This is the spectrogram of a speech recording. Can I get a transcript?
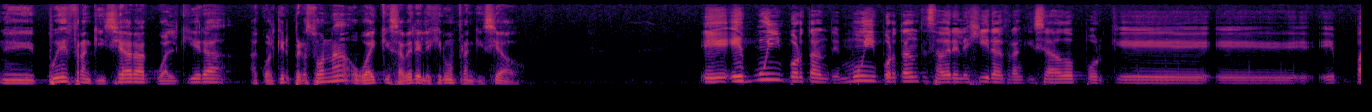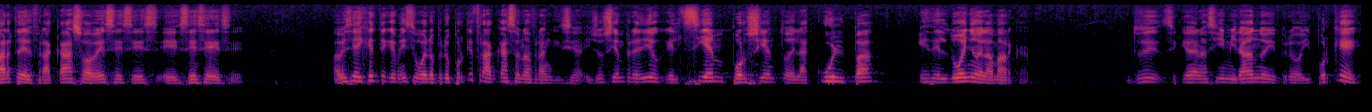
Eh, ¿Puedes franquiciar a cualquiera, a cualquier persona o hay que saber elegir un franquiciado? Eh, es muy importante, muy importante saber elegir al franquiciado porque eh, eh, parte del fracaso a veces es, ese. A veces hay gente que me dice, bueno, pero ¿por qué fracasa una franquicia? Y yo siempre digo que el 100% de la culpa es del dueño de la marca. Entonces se quedan así mirando y, pero ¿y por qué?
